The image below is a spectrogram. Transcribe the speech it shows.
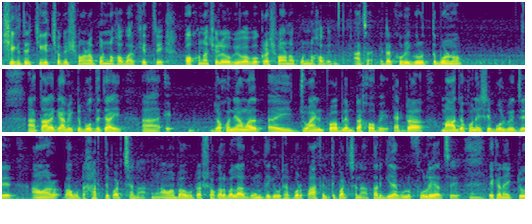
সেক্ষেত্রে চিকিৎসকের শরণাপন্ন হবার ক্ষেত্রে কখন আসলে অভিভাবকরা শরণাপন্ন হবেন? আচ্ছা এটা খুবই গুরুত্বপূর্ণ। তার আগে আমি একটু বলতে চাই যখনই আমার এই জয়েন্ট প্রবলেমটা হবে একটা মা যখন এসে বলবে যে আমার বাবুটা হাঁটতে পারছে না আমার বাবুটা সকালবেলা ঘুম থেকে ওঠার পর পা ফেলতে পারছে না তার গিরাগুলো ফুলে আছে এখানে একটু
